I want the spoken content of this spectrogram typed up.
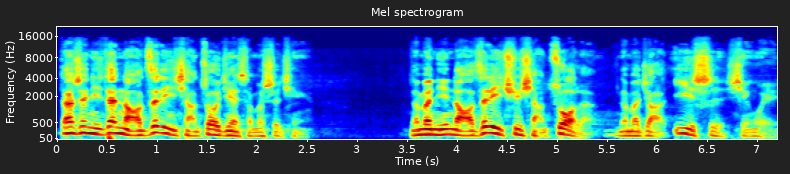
但是你在脑子里想做一件什么事情，那么你脑子里去想做了，那么叫意识行为。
